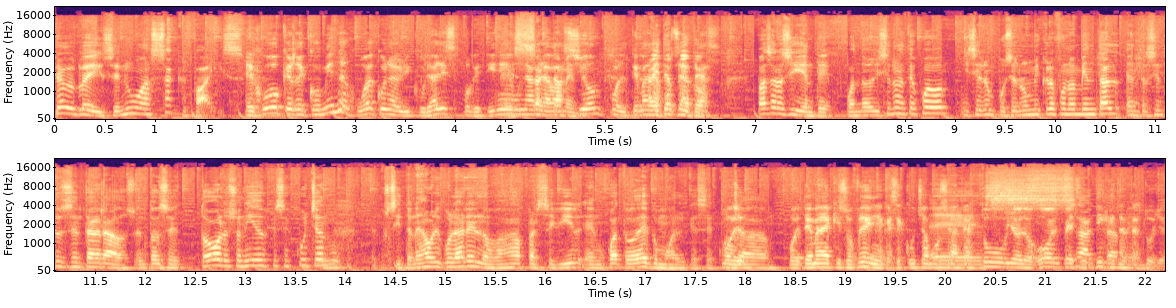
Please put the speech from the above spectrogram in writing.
Hellblade, Senua Sacrifice. El juego que recomiendan jugar con auriculares porque tiene una grabación por el tema de Ahí la te de atrás. Pasa lo siguiente, cuando hicieron este juego, hicieron, pusieron un micrófono ambiental en 360 grados. Entonces, todos los sonidos que se escuchan, si tenés auriculares, los vas a percibir en 4D como el que se Por el, escucha. por el tema de esquizofrenia, que se escuchan voces Eh, atrás tuyo, los golpes, sentís que está atrás tuyo.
